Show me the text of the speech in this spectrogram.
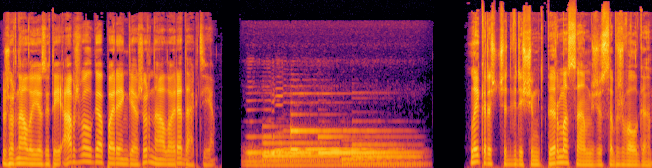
Žurnalo jėzuitai apžvalgą parengė žurnalo redakcija. Laikraščio 21 amžius apžvalga.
